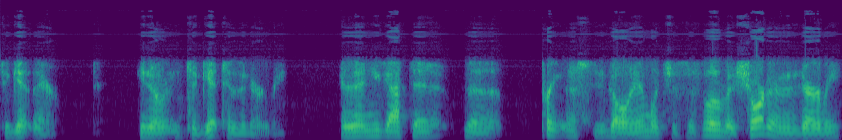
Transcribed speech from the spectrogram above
to get there, you know, to get to the Derby. And then you got the, the Preakness to go in, which is a little bit shorter than the Derby,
